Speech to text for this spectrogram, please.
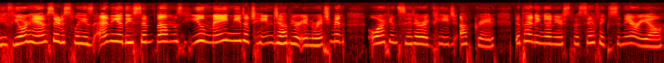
If your hamster displays any of these symptoms, you may need to change up your enrichment or consider a cage upgrade, depending on your specific scenario.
